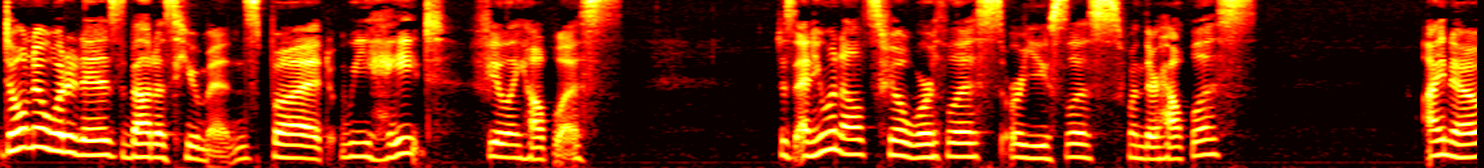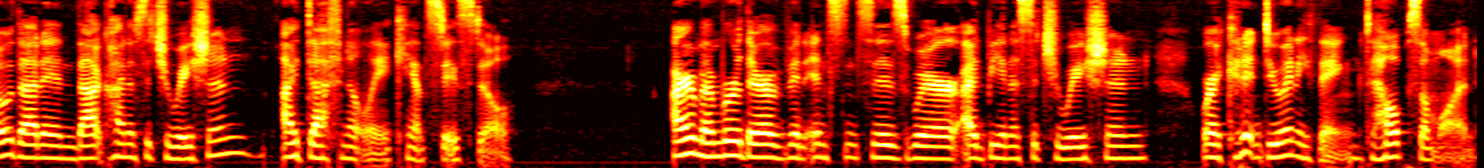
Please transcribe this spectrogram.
Don't know what it is about us humans, but we hate feeling helpless. Does anyone else feel worthless or useless when they're helpless? I know that in that kind of situation, I definitely can't stay still. I remember there have been instances where I'd be in a situation where I couldn't do anything to help someone.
